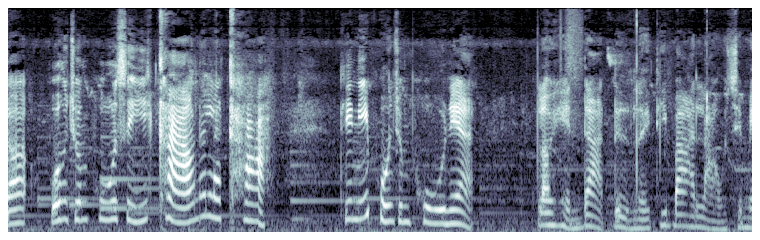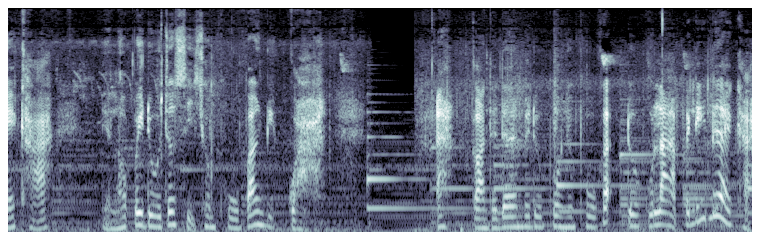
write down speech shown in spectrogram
ก็พวงชมพูสีขาวนั่นแหละค่ะ ทีนี้พวงชมพูเนี่ยเราเห็นดาดดื่นเลยที่บ้านเราใช่ไหมคะ เดี๋ยวเราไปดูเจ้าสีชมพูบ้างดีกว่าอะก่อนจะเดินไปดูพวงชมพูก็ดูกุหลาบไปเรื่อยๆค่ะ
